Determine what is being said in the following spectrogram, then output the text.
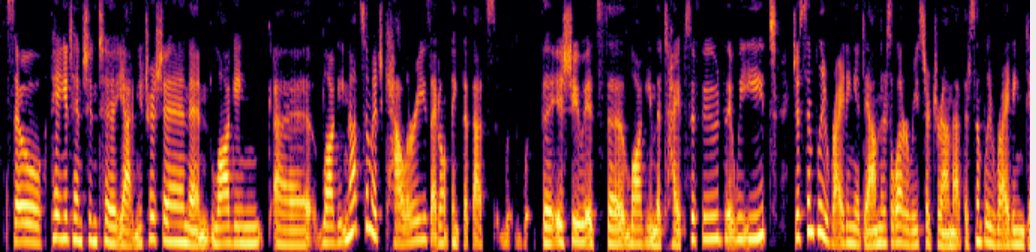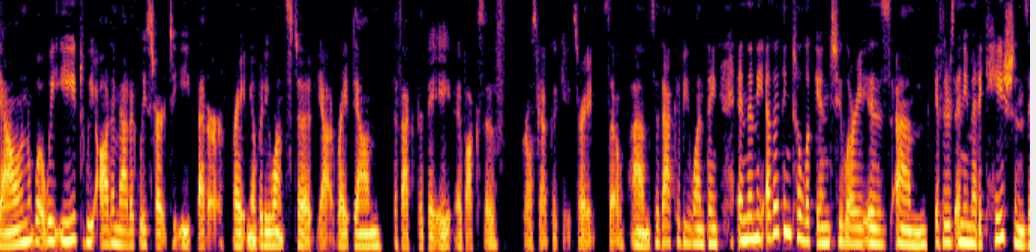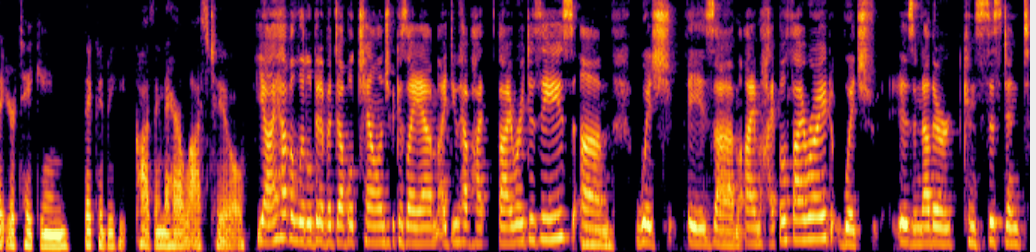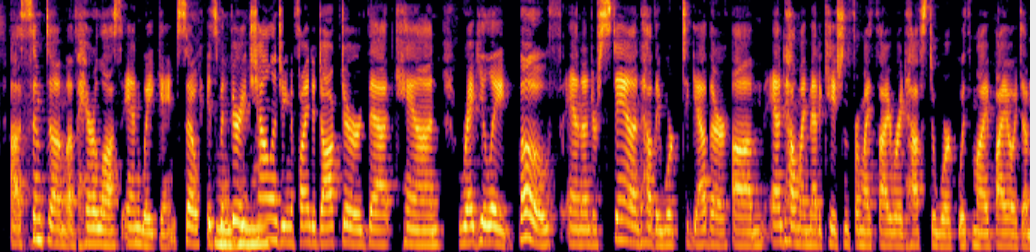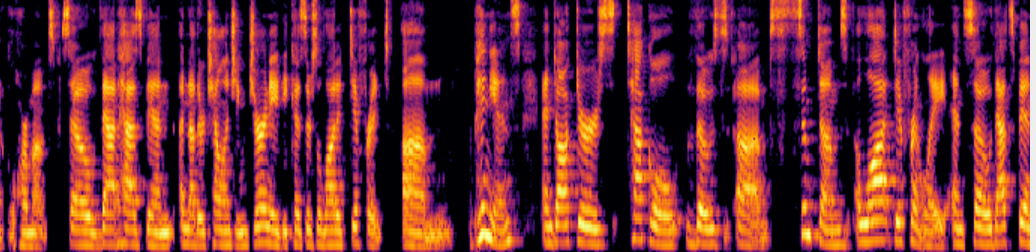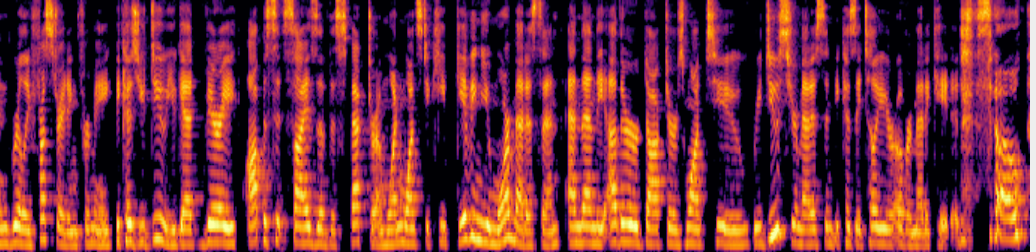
so paying attention to yeah nutrition and logging uh, logging not so much calories. I don't think that that's w- w- the issue. It's the logging the types of food that we eat. Just simply writing it down. There's a lot of research around that. There's simply writing down what we eat. We automatically start to eat better right? Nobody wants to yeah write down the fact that they ate a box of Girl Scout cookies, right? So, um, so that could be one thing. And then the other thing to look into, Lori, is um, if there's any medications that you're taking that could be causing the hair loss too. Yeah, I have a little bit of a double challenge because I am I do have thyroid disease, um, mm. which is um, I'm hypothyroid, which is another consistent uh, symptom of hair loss and weight gain. So it's been mm-hmm. very challenging to find a doctor that can regulate both and understand how they work together um, and how my medications for my thyroid has to work with my bioidentical hormones. So that has been another challenging journey journey because there's a lot of different um, opinions, and doctors tackle those um, symptoms a lot differently. And so that's been really frustrating for me because you do, you get very opposite sides of the spectrum. One wants to keep giving you more medicine, and then the other doctors want to reduce your medicine because they tell you you're over medicated. so,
